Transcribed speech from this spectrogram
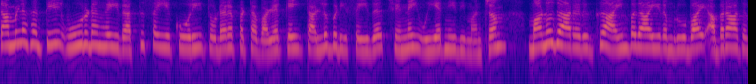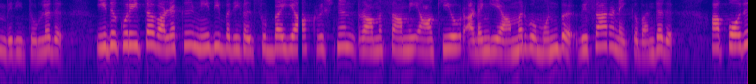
தமிழகத்தில் ஊரடங்கை ரத்து செய்யக்கோரி தொடரப்பட்ட வழக்கை தள்ளுபடி செய்த சென்னை உயர்நீதிமன்றம் மனுதாரருக்கு ஐம்பதாயிரம் ரூபாய் அபராதம் விதித்துள்ளது. இதுகுறித்த வழக்கு நீதிபதிகள் சுப்பையா கிருஷ்ணன் ராமசாமி ஆகியோர் அடங்கிய அமர்வு முன்பு விசாரணைக்கு வந்தது. அப்போது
